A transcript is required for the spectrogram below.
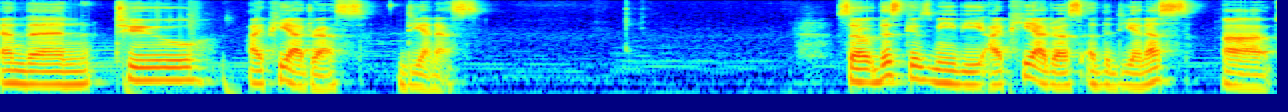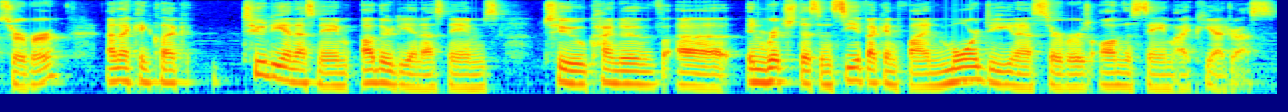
and then to IP address DNS. So this gives me the IP address of the DNS uh, server, and I can click to DNS name, other DNS names, to kind of uh, enrich this and see if I can find more DNS servers on the same IP address.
